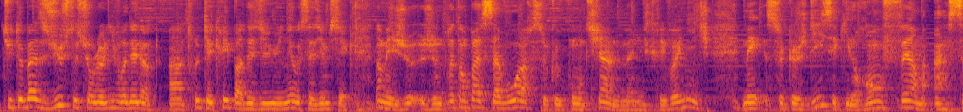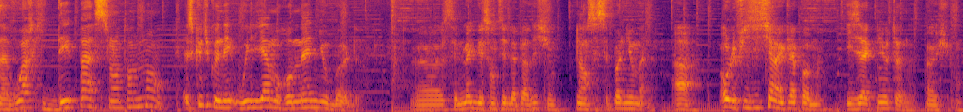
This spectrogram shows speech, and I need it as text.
tu te bases juste sur le livre d'Enoch, un truc écrit par des illuminés au XVIe siècle. Non mais je, ne prétends pas savoir ce que contient le manuscrit Voynich, mais ce que je dis c'est qu'il renferme un savoir qui dépasse l'entendement. Est-ce que tu connais William Roman Newbold? Euh, c'est le mec des sentiers de la perdition. Non, ça c'est Paul Newman. Ah. Oh, le physicien avec la pomme. Isaac Newton. Ah oui, je suis con.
